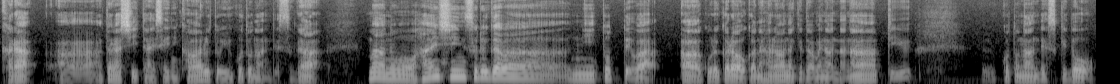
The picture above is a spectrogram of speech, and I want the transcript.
から新しい体制に変わるということなんですが、まああの配信する側にとってはああこれからはお金払わなきゃダメなんだなっていうことなんですけど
